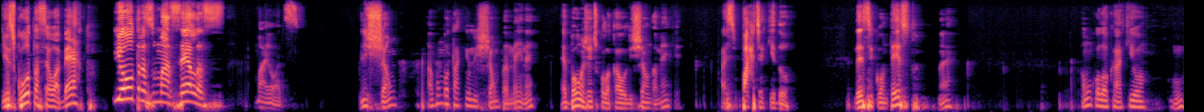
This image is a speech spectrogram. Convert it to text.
esgoto a céu aberto e outras mazelas maiores. Lixão. Ah, vamos botar aqui o lixão também, né? É bom a gente colocar o lixão também, que faz parte aqui do desse contexto, né? Vamos colocar aqui o, o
